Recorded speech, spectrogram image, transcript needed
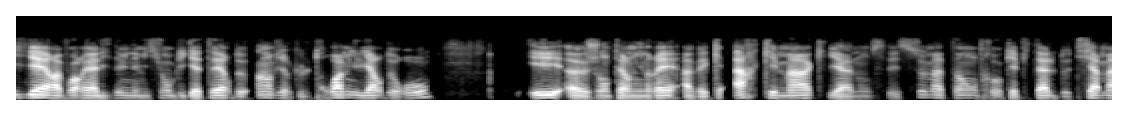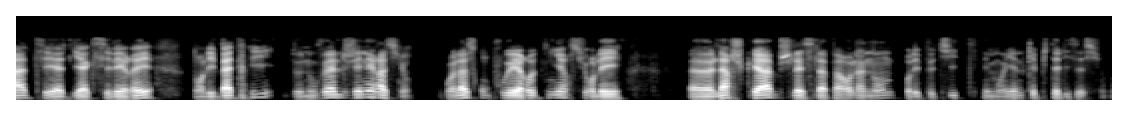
hier avoir réalisé une émission obligataire de 1,3 milliard d'euros. Et euh, j'en terminerai avec Arkema qui a annoncé ce matin entrer au capital de Tiamat et a dit accélérer dans les batteries de nouvelle génération. Voilà ce qu'on pouvait retenir sur les euh, large caps. Je laisse la parole à Nantes pour les petites et moyennes capitalisations.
